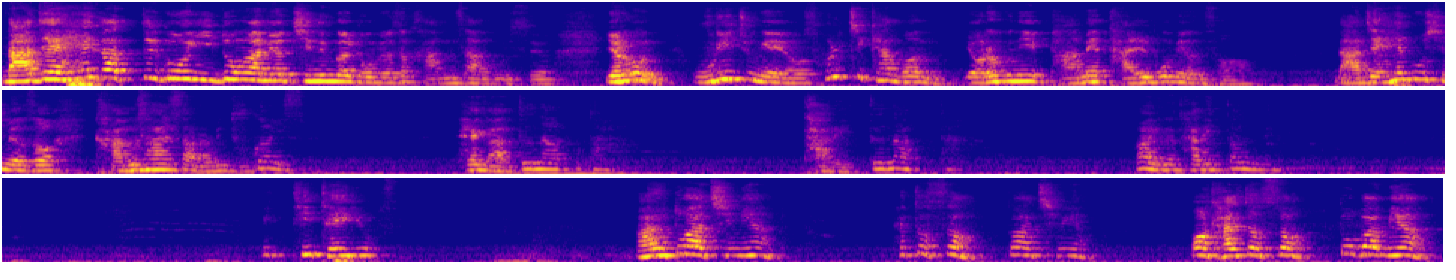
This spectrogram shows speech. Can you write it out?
낮에 해가 뜨고 이동하며 지는 걸 보면서 감사하고 있어요. 여러분, 우리 중에요. 솔직히 한번 여러분이 밤에 달 보면서 낮에 해 보시면서 감사할 사람이 누가 있어요? 해가 뜨나 보다. 달이 뜨나 보다. 아, 이거 달이 떴네. 이 디테일이 없어요. 아유, 또 아침이야. 해 떴어. 또 아침이야. 어, 달 떴어. 또 밤이야.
